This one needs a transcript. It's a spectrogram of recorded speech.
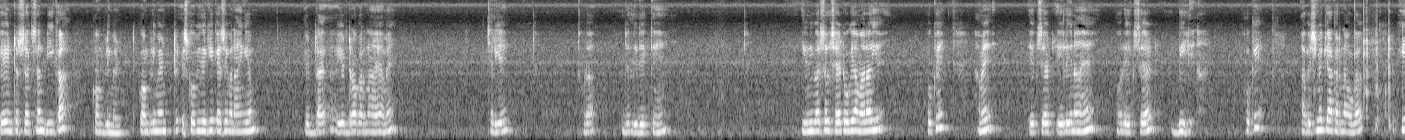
ए इंटरसेक्शन बी का कॉम्प्लीमेंट कॉम्प्लीमेंट इसको भी देखिए कैसे बनाएँगे हम। ये ये ड्रॉ करना है हमें। चलिए, थोड़ा जल्दी देखते हैं। यूनिवर्सल सेट हो गया हमारा ये। ओके, हमें एक सेट ए लेना है और एक सेट बी लेना है। ओके, अब इसमें क्या करना होगा कि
